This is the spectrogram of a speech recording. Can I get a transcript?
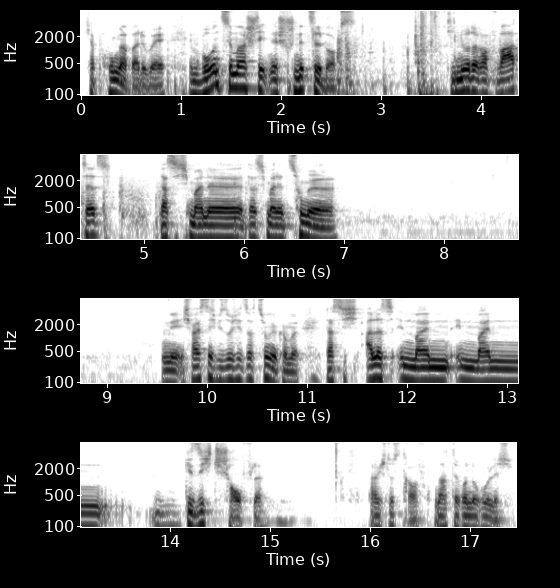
Ich habe Hunger, by the way. Im Wohnzimmer steht eine Schnitzelbox, die nur darauf wartet, dass ich meine, dass ich meine Zunge Nee, ich weiß nicht, wieso ich jetzt auf Zunge komme. Dass ich alles in mein, in mein Gesicht schaufle. Da habe ich Lust drauf. Nach der Runde hole ich.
